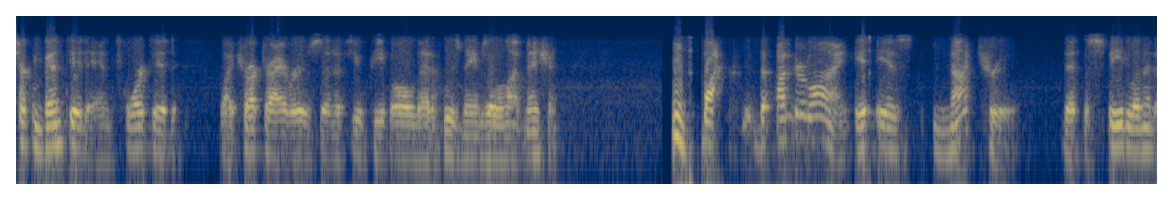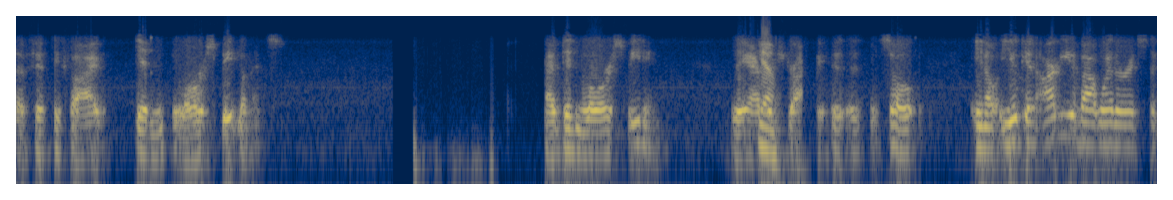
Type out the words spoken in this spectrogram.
circumvented and thwarted by truck drivers and a few people that whose names I will not mention. Hmm. But the underlying, it is not true that the speed limit of 55 didn't lower speed limits. I didn't lower speeding. The average yeah. drop. So you know, you can argue about whether it's the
